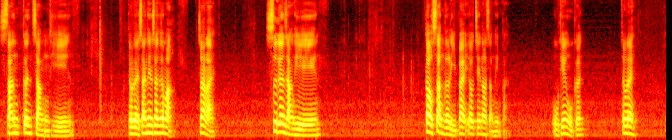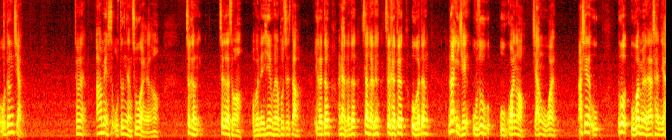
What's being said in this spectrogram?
三根涨停，对不对？三天三根嘛，再来四根涨停，到上个礼拜又见到涨停板，五天五根，对不对？五等奖，对不对？阿妹是五等奖出来的哦，这个这个什么？我们年轻朋友不知道，一个灯，两个灯，三个灯，四个灯，五个灯，那以前五入五关哦，奖五万，那现在五。如果五万没有人要参加，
